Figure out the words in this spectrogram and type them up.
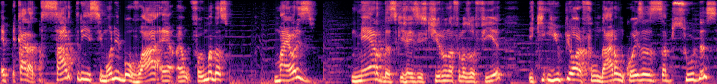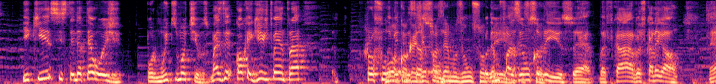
É, cara, Sartre e Simone de Beauvoir é, é, foi uma das maiores merdas que já existiram na filosofia e que e o pior, fundaram coisas absurdas e que se estende até hoje, por muitos motivos. Mas de, qualquer dia a gente vai entrar profundamente Pô, nesse dia assunto. fazemos um sobre Podemos fazer um essas sobre coisas. isso, é. Vai ficar, vai ficar legal. Né?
